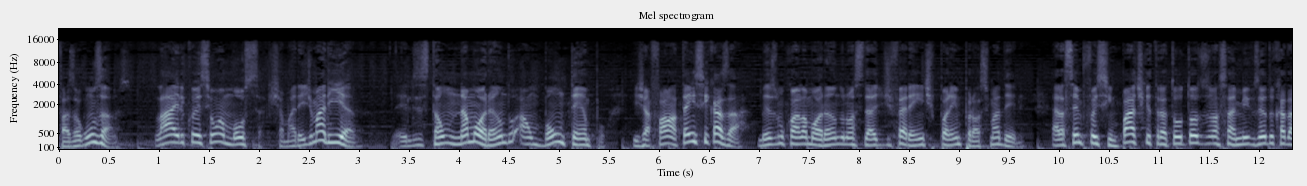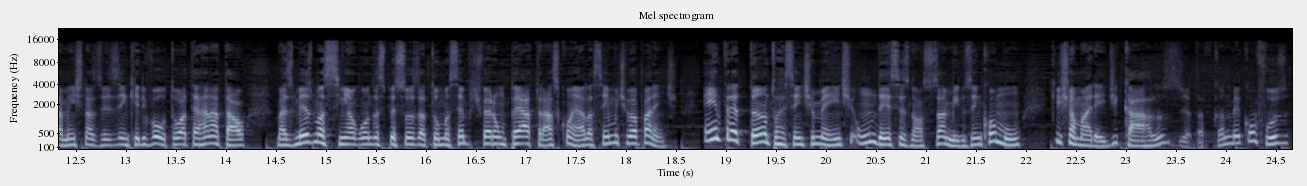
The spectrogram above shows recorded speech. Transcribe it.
faz alguns anos. Lá ele conheceu uma moça, que chamarei de Maria. Eles estão namorando há um bom tempo e já falam até em se casar, mesmo com ela morando numa cidade diferente, porém próxima dele. Ela sempre foi simpática e tratou todos os nossos amigos educadamente nas vezes em que ele voltou à terra natal, mas mesmo assim, algumas das pessoas da turma sempre tiveram um pé atrás com ela sem motivo aparente. Entretanto, recentemente, um desses nossos amigos em comum, que chamarei de Carlos, já tá ficando meio confuso,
